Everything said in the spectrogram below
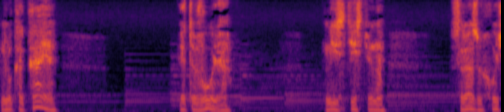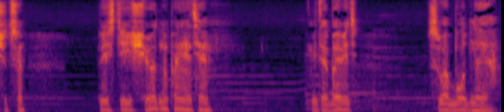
Но какая это воля? Естественно, сразу хочется ввести еще одно понятие и добавить «свободное».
